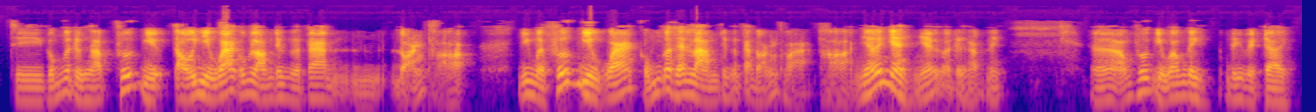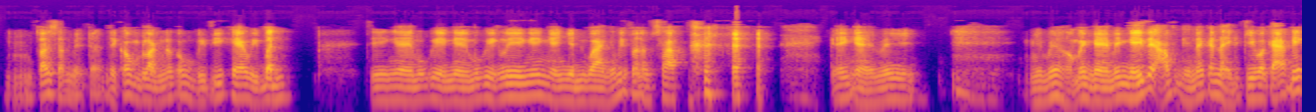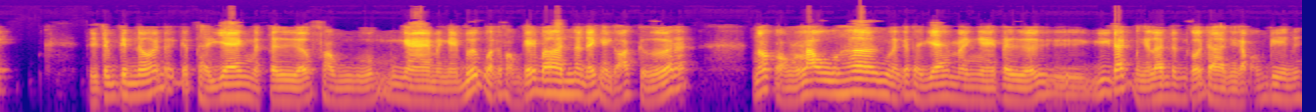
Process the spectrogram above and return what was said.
Thì cũng có trường hợp phước nhiều tội nhiều quá cũng làm cho người ta đoạn thọ nhưng mà phước nhiều quá cũng có thể làm cho người ta đoạn thọ thọ. Nhớ nha nhớ có trường hợp này. À, ông phước nhiều quá ông đi ông đi về trời. Ừ, tối sanh về trời. Thì có một lần nó có một vị tí kheo bị bệnh. Thì ngày một kiền ngày một kiền liên ấy, ngày nhìn hoàng không biết phải làm sao. Cái ngày mới ngày mới họ mới ngày mới nghĩ tới ổng. Thì nói cái này chỉ qua cá biết. Thì trong kinh nói đó cái thời gian mà từ ở phòng của ngài mà ngài bước qua cái phòng kế bên đó để ngài gõ cửa đó nó còn lâu hơn là cái thời gian mà ngày từ ở dưới đất mà ngày lên trên cõi trời ngày gặp ông kia nữa.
